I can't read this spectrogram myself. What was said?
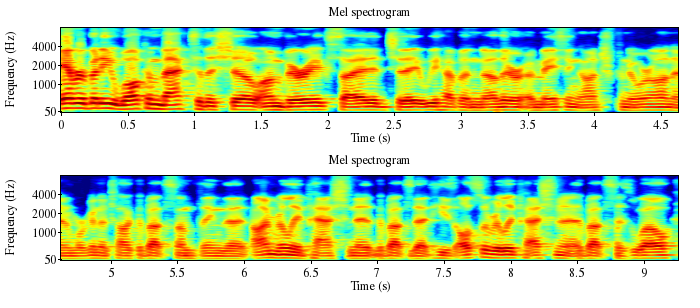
Hey, everybody, welcome back to the show. I'm very excited. Today, we have another amazing entrepreneur on, and we're going to talk about something that I'm really passionate about, that he's also really passionate about as well.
